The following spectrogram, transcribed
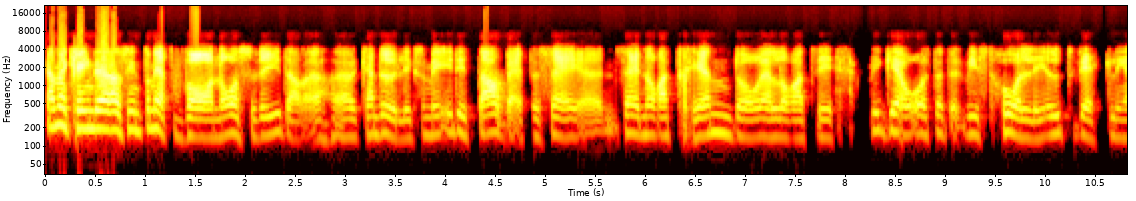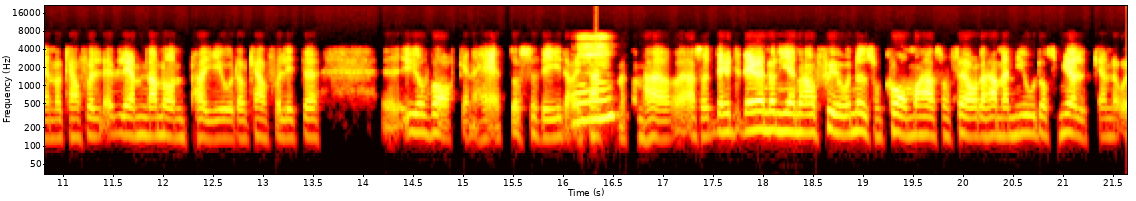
Ja, men kring deras internetvanor och så vidare. Eh, kan du liksom i, ditt arbete se, se några trender eller att vi, vi går åt ett visst håll i utvecklingen och kanske lämnar någon period av kanske lite Eh, yrvakenhet och så vidare mm. i takt med de här, alltså det, det, är ändå en generation nu som kommer här som får det här med modersmjölken och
